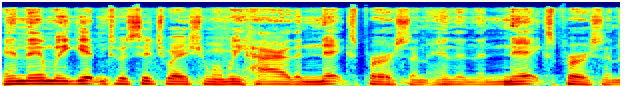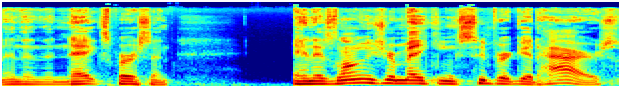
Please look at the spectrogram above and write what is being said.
and then we get into a situation where we hire the next person, and then the next person, and then the next person, and as long as you're making super good hires,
